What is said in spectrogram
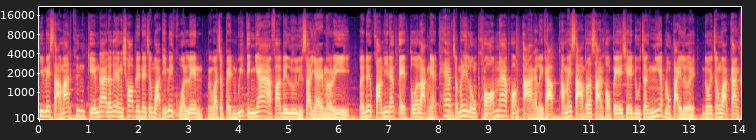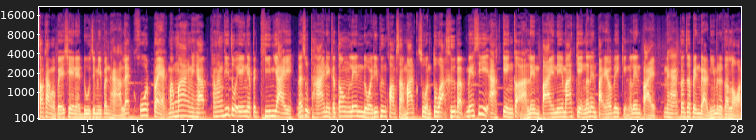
ที่ไม่สามารถขึ้นเกมได้แล้วก็ยังชอบเล่นในจังหวะที่ไม่ควรเล่น ไม่ว่าจะเป็นวิตินยาฟาเบลุยหรือซายายมารีและด้วยความที่นักเตะตัวหลักเนี่ยแทบจะไม่ได้ลงพร้อมหน้าพร้อมตากันเลยครับทำให้สามประสานของเปเชดูจะเงียบลงไปเลยโดยจังหวะการเข้าทำของเปเชเนี่ยดูจะมีปัญหาและโคตรแปลกมากๆนะครับทั้งทั้งๆที่ตัวเองเนี่ยเป็นทีมใหญ่ และสุดท้ายเนี่ยก็ต้องเล่นโดยที่พึ่งความสามารถส่วนตัวคือแบบเมสซี่อะเก่งก็อะเล่นไปเนมาร์เก่งก็เล่นไปเอลเบเก่งก็เล่นไปนะฮะก็จะเป็นแบบนี้มาโดยตลอด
